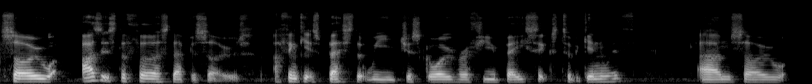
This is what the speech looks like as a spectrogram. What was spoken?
So as it's the first episode, I think it's best that we just go over a few basics to begin with. Um, so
